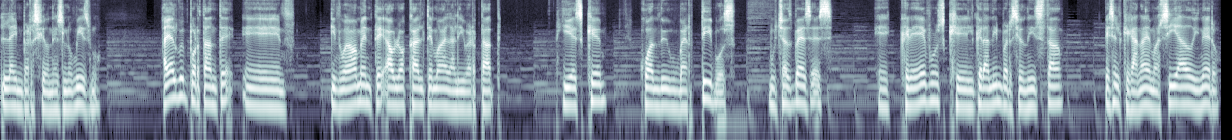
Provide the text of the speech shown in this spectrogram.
la inversión es lo mismo. Hay algo importante eh, y nuevamente hablo acá del tema de la libertad. Y es que cuando invertimos, muchas veces eh, creemos que el gran inversionista es el que gana demasiado dinero.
